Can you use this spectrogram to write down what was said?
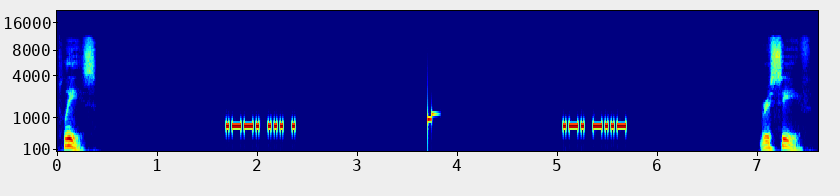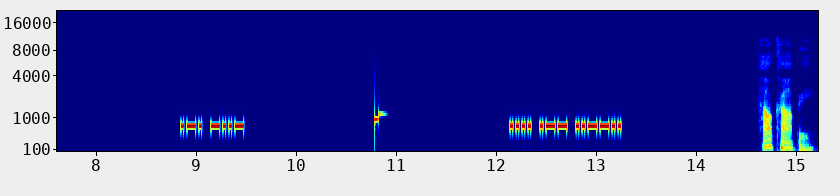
Please. Receive. How copy?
